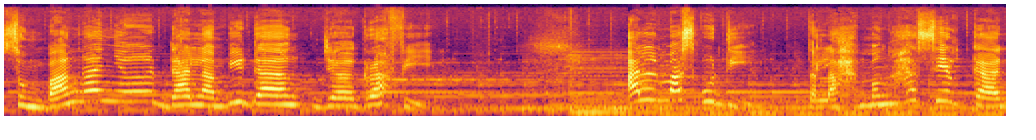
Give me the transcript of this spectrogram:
sumbangannya dalam bidang geografi. Al-Mas'udi telah menghasilkan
